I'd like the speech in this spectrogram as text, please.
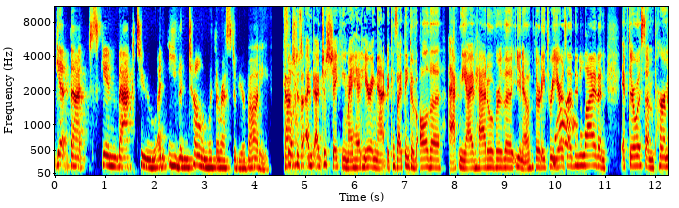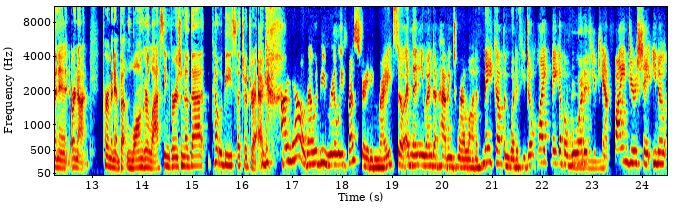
get that skin back to an even tone with the rest of your body. Gosh, because so, I'm, I'm just shaking my head hearing that because I think of all the acne I've had over the, you know, 33 yeah. years I've been alive. And if there was some permanent or not permanent, but longer lasting version of that, that would be such a drag. I know that would be really frustrating, right? So, and then you end up having to wear a lot of makeup. And what if you don't like makeup? Or what if you mm. can't find your shade? You know,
